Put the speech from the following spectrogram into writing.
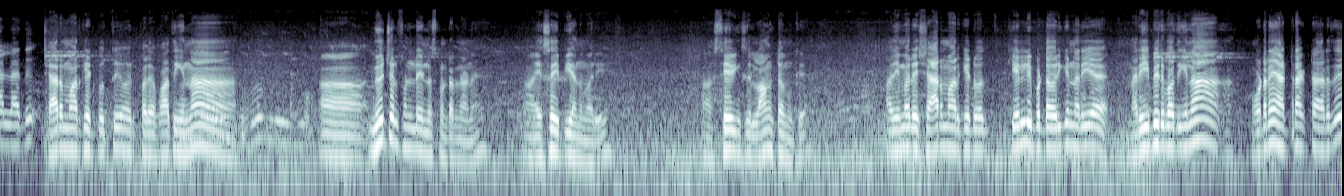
நல்லது. ஷேர் மார்க்கெட் பற்றி இப்போ பார்த்தீங்கன்னா மியூச்சுவல் ஃபண்டில் இன்வெஸ்ட் பண்ணுறேன் நான். எஸ்ஐபி அந்த மாதிரி. சேவிங்ஸ் லாங் டேர்முக்கு அதே மாதிரி ஷேர் மார்க்கெட் வந்து கேள்விப்பட்ட வரைக்கும் நிறைய நிறைய பேர் பார்த்தீங்கன்னா உடனே அட்ராக்ட் ஆகிறது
